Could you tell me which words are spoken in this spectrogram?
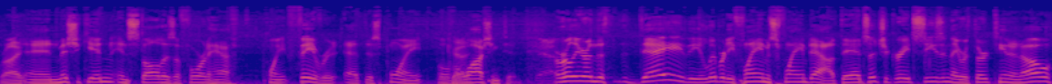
Right. And Michigan installed as a four and a half point favorite at this point over Okay. Washington. Earlier in the, the day, the Liberty Flames flamed out. They had such a great season. They were 13 and 0.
